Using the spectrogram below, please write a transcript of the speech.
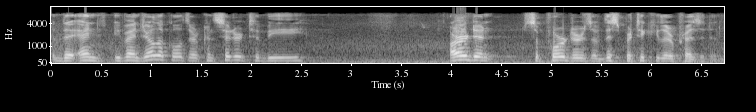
the evangelicals are considered to be ardent supporters of this particular president.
